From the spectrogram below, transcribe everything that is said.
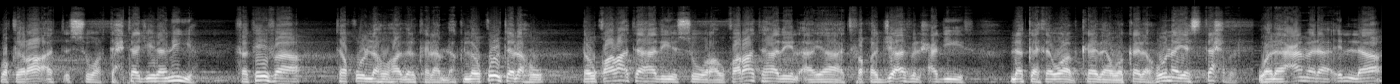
وقراءة السور تحتاج إلى نية. فكيف تقول له هذا الكلام؟ لكن لو قلت له لو قرأت هذه السورة أو قرأت هذه الآيات فقد جاء في الحديث لك ثواب كذا وكذا هنا يستحضر. ولا عمل إلا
